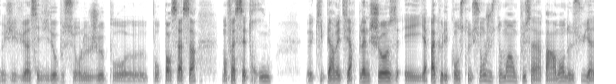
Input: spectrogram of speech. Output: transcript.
Heu, j'ai vu assez de vidéos sur le jeu pour, pour penser à ça. Mais enfin cette roue, qui permet de faire plein de choses et il n'y a pas que les constructions justement, en plus apparemment dessus, il y a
